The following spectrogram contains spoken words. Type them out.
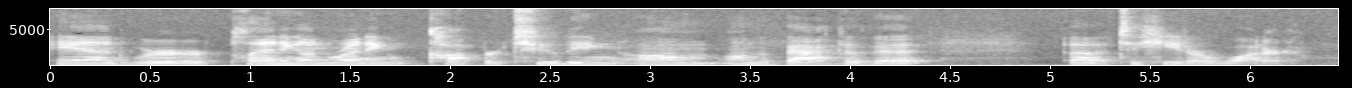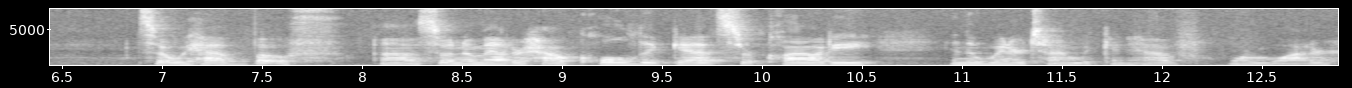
and we're planning on running copper tubing um, on the back of it uh, to heat our water. So we have both. Uh, so no matter how cold it gets or cloudy, in the wintertime we can have warm water.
